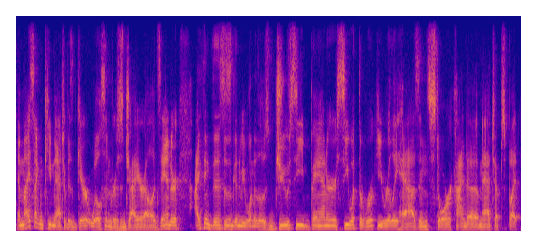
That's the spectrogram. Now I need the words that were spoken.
And my second key matchup is Garrett Wilson versus Jaire Alexander. I think this is going to be one of those juicy banner, see what the rookie really has in store kind of matchups. But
